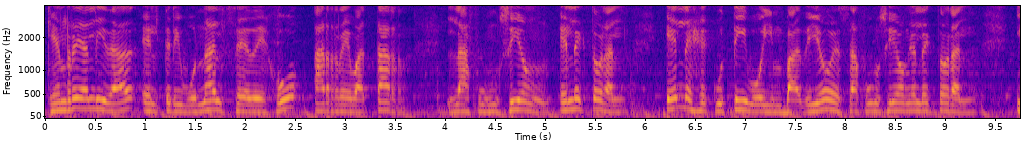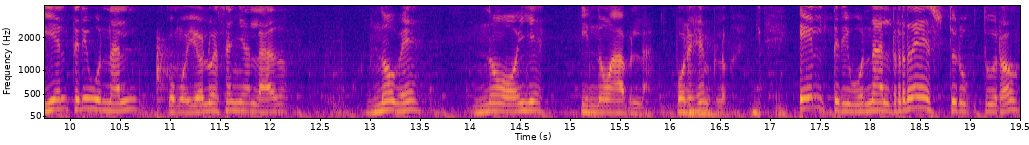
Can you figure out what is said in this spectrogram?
Que en realidad el tribunal se dejó arrebatar la función electoral, el Ejecutivo invadió esa función electoral y el tribunal, como yo lo he señalado, no ve, no oye y no habla. Por ejemplo, el tribunal reestructuró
